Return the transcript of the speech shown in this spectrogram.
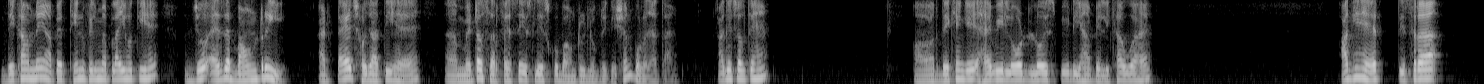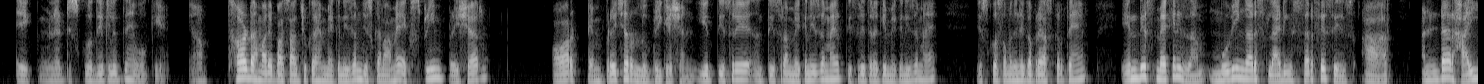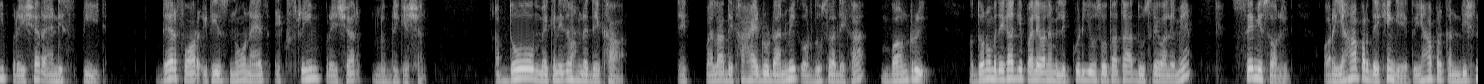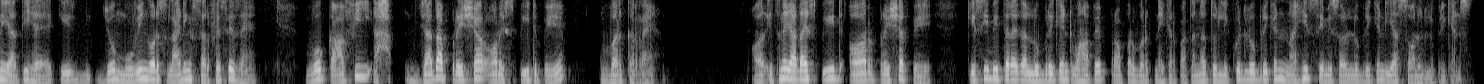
देखा हमने यहाँ पे थिन फ़िल्म अप्लाई होती है, जो एज ए बाउंड्री अटैच हो जाती है मेटल सरफेस से, इसलिए इसको बाउंड्री लुब्रिकेशन बोला जाता है। आगे चलते हैं। और देखेंगे हैवी लोड लो स्पीड यहाँ पे लिखा हुआ है। आगे है, तीसरा, एक मिनट इसको देख लेते हैं ओके अब थर्ड हमारे पास आ चुका है मैकेनिज्म जिसका नाम है एक्सट्रीम प्रेशर और टेम्परेचर लुब्रिकेशन ये तीसरे, तीसरा मैकेनिज्म है, तीसरी तरह की मैकेनिज्म है। इसको समझने का प्रयास करते हैं। In this mechanism moving or sliding surfaces are under high pressure and speed therefore it is known as extreme pressure lubrication अब दो मैकेनिज्म हमने देखा। एक पहला देखा हाइड्रोडायनमिक और दूसरा देखा बाउंड्री और दोनों में देखा कि पहले वाले में लिक्विड यूज़ होता था, दूसरे वाले में सेमी सॉलिड और यहाँ पर देखेंगे तो यहाँ पर कंडीशन ये आती है कि जो मूविंग और स्लाइडिंग सरफेसेज हैं, वो काफ़ी ज़्यादा प्रेशर और स्पीड पे वर्क कर रहे हैं। और इतने ज़्यादा स्पीड और प्रेशर पे किसी भी तरह का लुब्रिकेंट वहाँ पे प्रॉपर वर्क नहीं कर पाता। ना तो लिक्विड लुब्रिकेंट ना ही सेमी सॉलिड लुब्रिकेंट या सॉलिड लुब्रिकेंट्स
